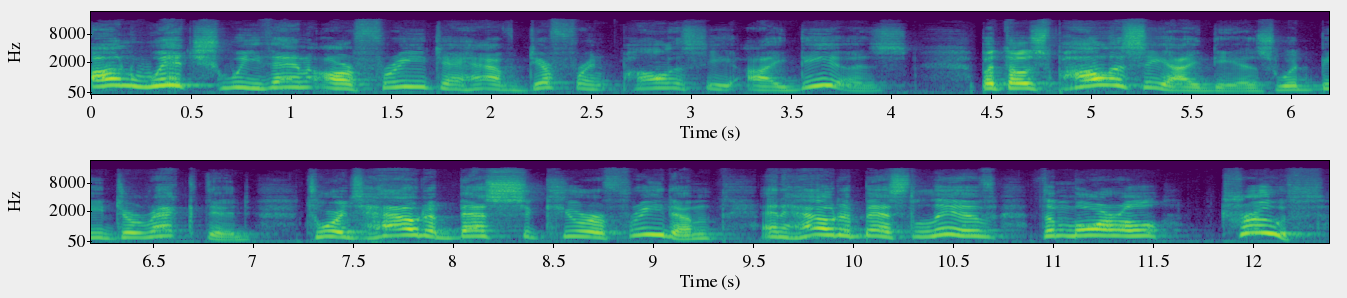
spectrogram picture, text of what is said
on which we then are free to have different policy ideas but those policy ideas would be directed towards how to best secure freedom and how to best live the moral truth.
